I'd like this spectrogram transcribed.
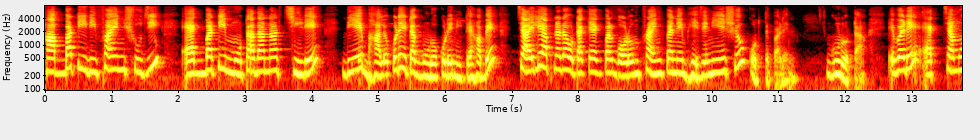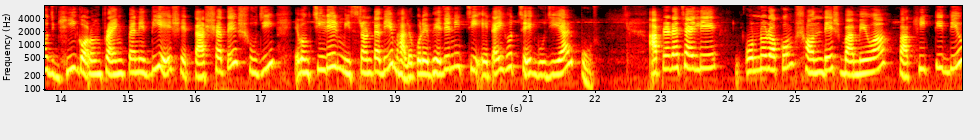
হাফ বাটি রিফাইন সুজি, এক বাটি মোটা দানার চিঁড়ে দিয়ে ভালো করে এটা গুঁড়ো করে নিতে হবে। চাইলে আপনারা ওটাকে একবার গরম ফ্রাইং প্যানে ভেজে নিয়ে এসেও করতে পারেন গুঁড়োটা। এবারে এক চামচ ঘি গরম ফ্রাইং প্যানে দিয়ে সে তার সাথে সুজি এবং চিড়ের মিশ্রণটা দিয়ে ভালো করে ভেজে নিচ্ছি। এটাই হচ্ছে গুজিয়ার পুর। আপনারা চাইলে অন্য রকম সন্দেশ বা মেওয়া বা ক্ষীরটি দিয়েও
